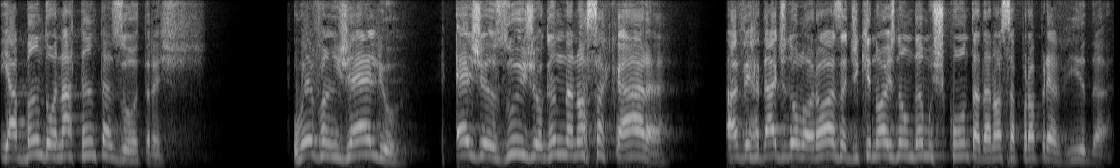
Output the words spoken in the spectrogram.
e abandonar tantas outras. O Evangelho é Jesus jogando na nossa cara a verdade dolorosa de que nós não damos conta da nossa própria vida,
